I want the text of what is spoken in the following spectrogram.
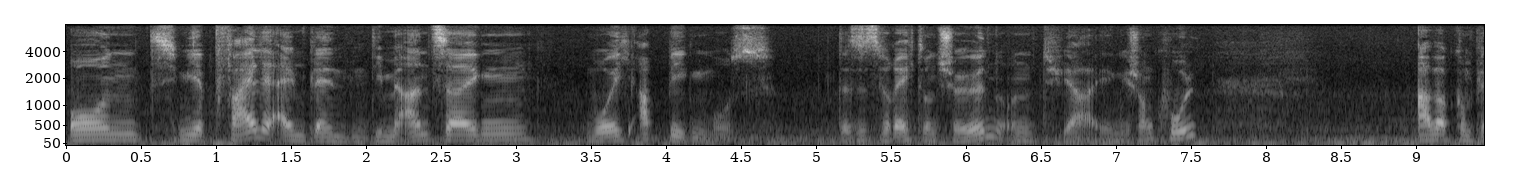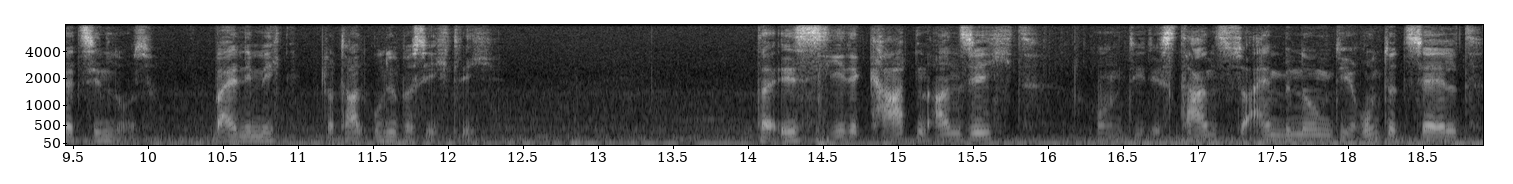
und mir Pfeile einblenden, die mir anzeigen, wo ich abbiegen muss. Das ist recht und schön und ja, irgendwie schon cool, aber komplett sinnlos, weil nämlich total unübersichtlich. Da ist jede Kartenansicht und die Distanz zur Einbindung, die runterzählt,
